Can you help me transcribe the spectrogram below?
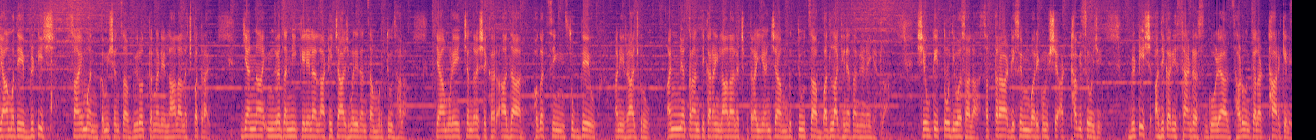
यामध्ये ब्रिटिश सायमन कमिशनचा विरोध करणारे लाला लजपतराय यांना इंग्रजांनी केलेल्या लाठीचार्जमध्ये त्यांचा मृत्यू झाला. त्यामुळे चंद्रशेखर आझाद भगतसिंग सुखदेव आणि राजगुरू अन्य क्रांतिकारांनी लाला लजपतराय यांच्या मृत्यूचा बदला घेण्याचा निर्णय घेतला. शेवटी तो दिवस आला सतरा डिसेंबर एकोणीसशे अठ्ठावीस रोजी. ब्रिटिश अधिकारी सँडर्स गोळ्या झाडून त्याला ठार केले.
